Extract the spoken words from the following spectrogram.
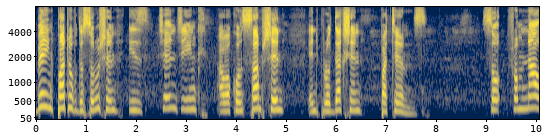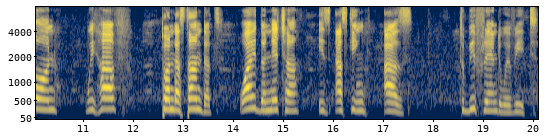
Being part of the solution is changing our consumption and production patterns. So from now on, we have to understand that why the nature is asking us to be friend with it.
